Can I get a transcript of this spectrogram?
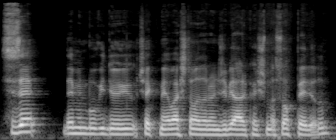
Size demin bu videoyu çekmeye başlamadan önce bir arkadaşımla sohbet ediyordum.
